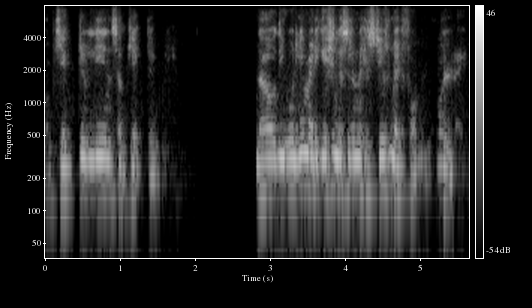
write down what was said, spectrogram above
objectively and subjectively. Now, the only medication listed in the history is metformin. All right.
